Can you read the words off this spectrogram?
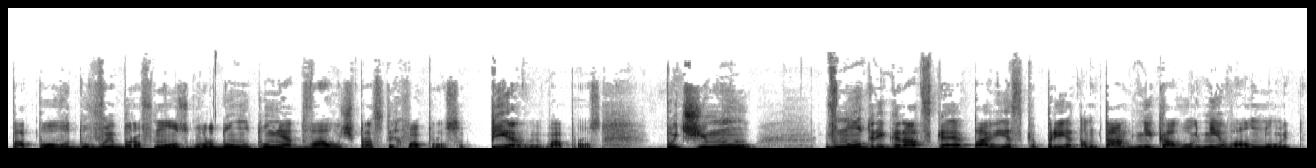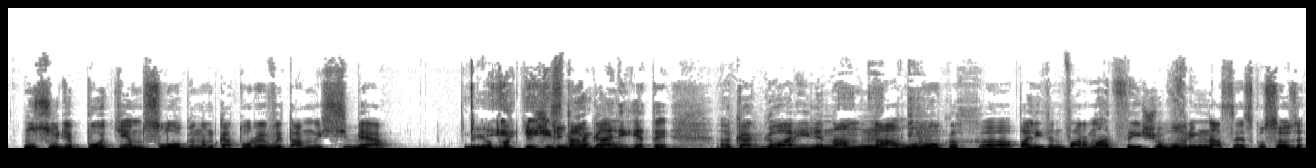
по поводу выборов Мосгордуму, то у меня два очень простых вопроса. Первый вопрос. Почему внутригородская повестка при этом там никого не волнует? Ну, судя по тем слоганам, которые вы там из себя Да ее и- и- фактически не исторгали было. это, э, как говорили нам на уроках э, политинформации еще во времена Советского Союза,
